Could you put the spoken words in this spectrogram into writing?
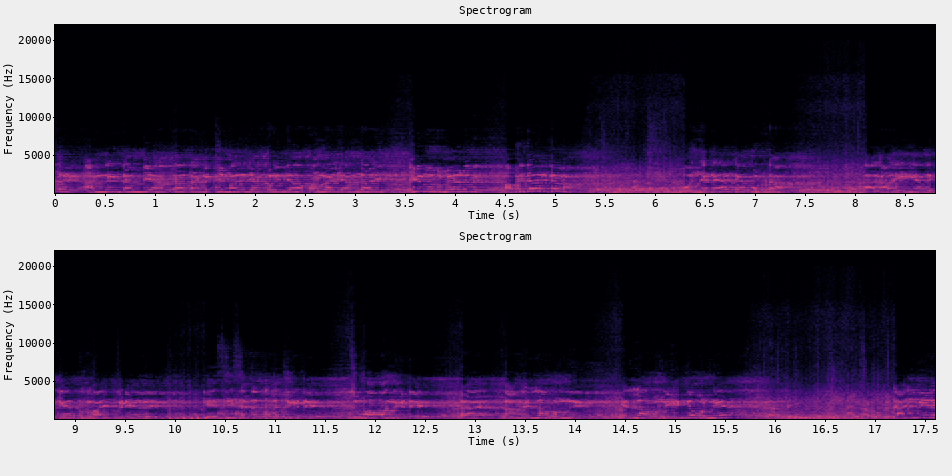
யாரு அண்ணன் தம்பி அக்கா தங்கச்சி மதுரையா குழந்தையா பங்காளி அங்காளி கீழூர் மேலூர் அப்படித்தான் இருக்கான். கொஞ்ச நேரம் கேப் விட்டான் அதனால இனி அந்த கேப்புக்கு வாய்ப்பு கிடையாது. எஸ்சி சட்டத்தை வச்சுக்கிட்டு சும்மா உட்காந்துக்கிட்டு நாங்க எல்லாம் ஒண்ணு. எல்லாம் ஒண்ணு. எங்க ஒண்ணு? கல்வியில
